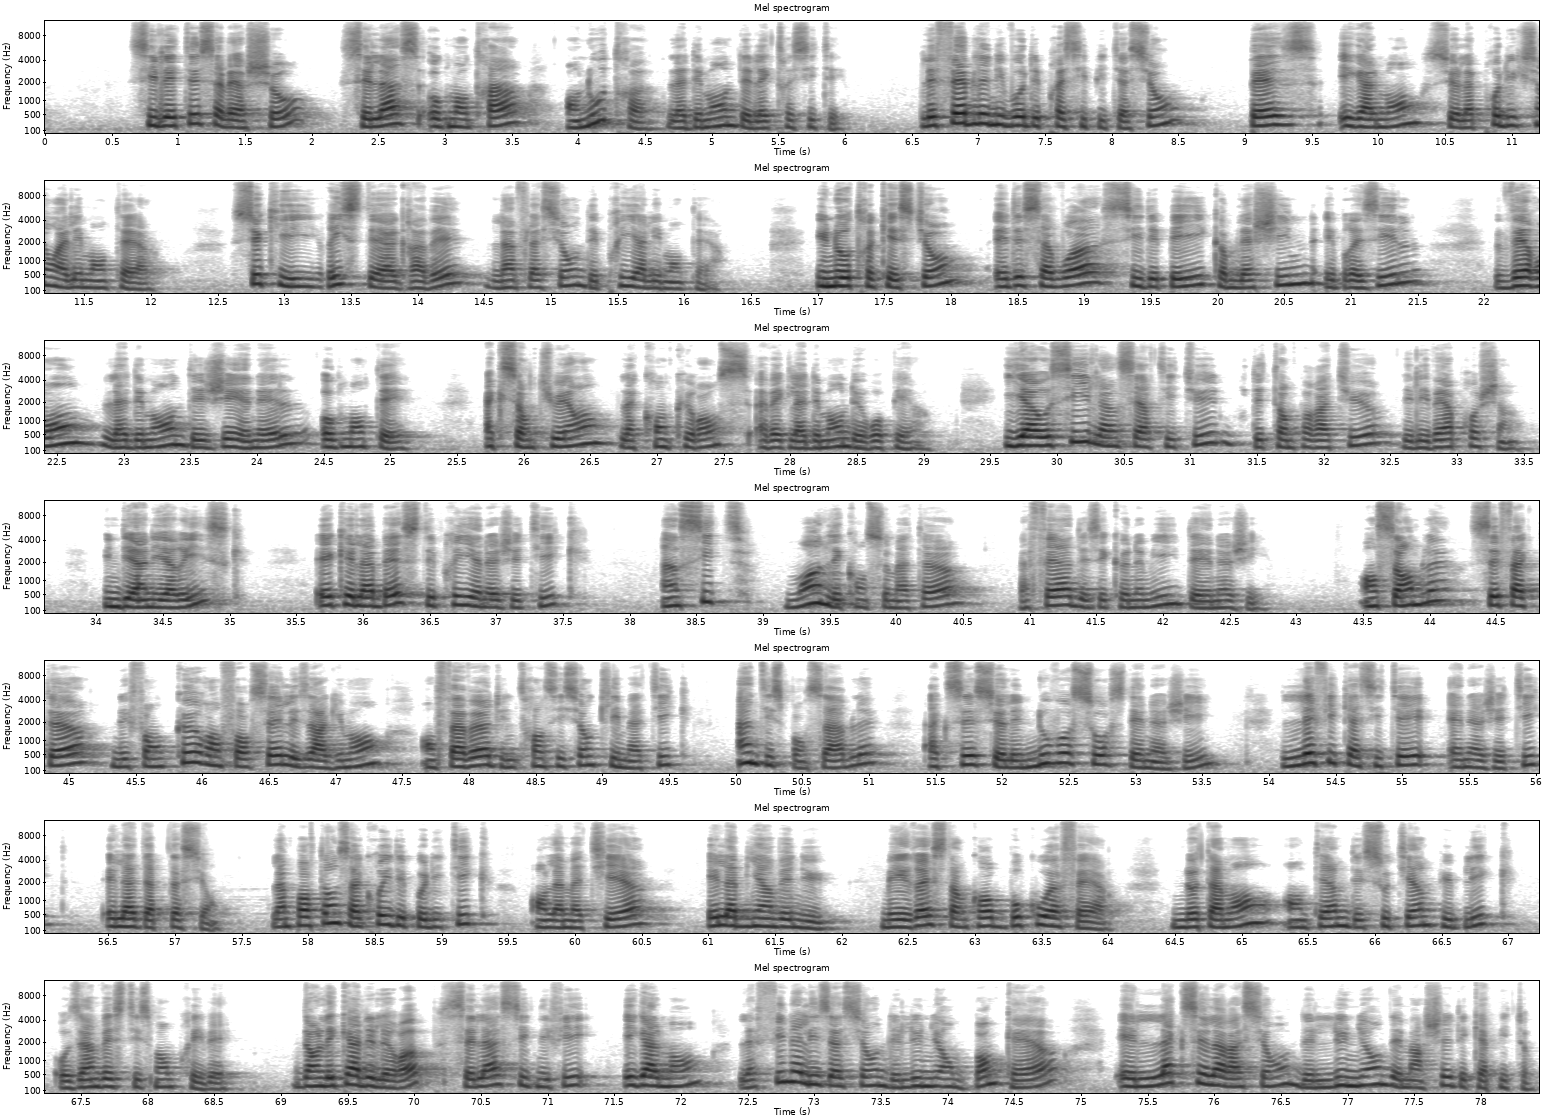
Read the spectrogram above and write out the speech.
Si l'été s'avère chaud, cela augmentera en outre la demande d'électricité. Les faibles niveaux de précipitations pèsent également sur la production alimentaire, ce qui risque d'aggraver l'inflation des prix alimentaires. Une autre question est de savoir si des pays comme la Chine et le Brésil verront la demande des GNL augmenter accentuant la concurrence avec la demande européenne. Il y a aussi l'incertitude des températures de l'hiver prochain. Un dernier risque est que la baisse des prix énergétiques incite moins les consommateurs à faire des économies d'énergie. Ensemble, ces facteurs ne font que renforcer les arguments en faveur d'une transition climatique indispensable axée sur les nouvelles sources d'énergie l'efficacité énergétique et l'adaptation. L'importance accrue des politiques en la matière est la bienvenue, mais il reste encore beaucoup à faire, notamment en termes de soutien public aux investissements privés. Dans le cas de l'Europe, cela signifie également la finalisation de l'union bancaire et l'accélération de l'union des marchés des capitaux.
